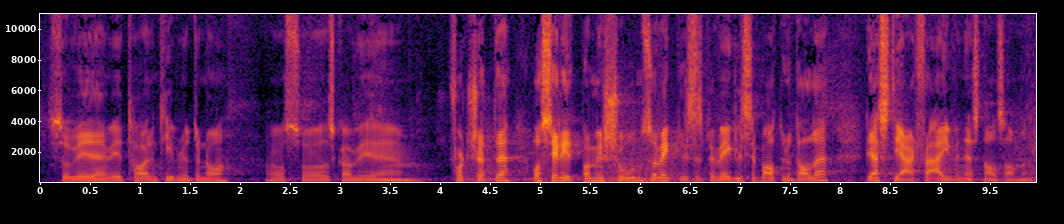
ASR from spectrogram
Så vi, vi tar en ti minutter nå, og så skal vi eh, fortsette å se litt på misjons- og vekkelsesbevegelse på 1800-tallet. Det er stjålet fra Eivind, nesten alle sammen.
